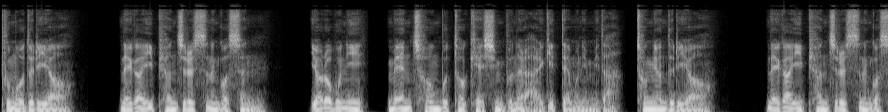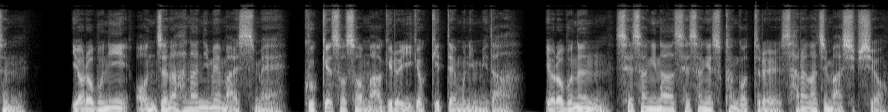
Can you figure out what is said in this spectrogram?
부모들이여, 내가 이 편지를 쓰는 것은 여러분이 맨 처음부터 계신 분을 알기 때문입니다. 청년들이여, 내가 이 편지를 쓰는 것은 여러분이 언제나 하나님의 말씀에 굳게 서서 마귀를 이겼기 때문입니다. 여러분은 세상이나 세상에 속한 것들을 사랑하지 마십시오.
